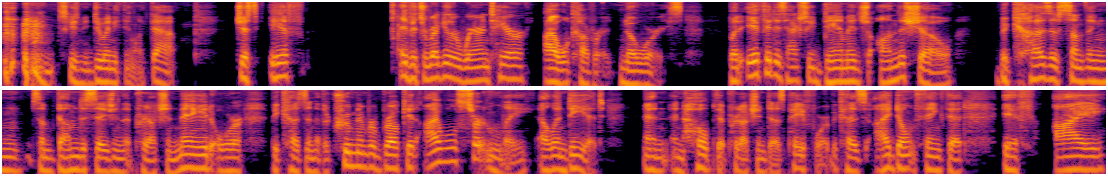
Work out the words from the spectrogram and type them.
excuse me, do anything like that. Just if if it's regular wear and tear, I will cover it. No worries. But if it is actually damaged on the show because of something, some dumb decision that production made, or because another crew member broke it, I will certainly L and D it and and hope that production does pay for it. Because I don't think that if I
